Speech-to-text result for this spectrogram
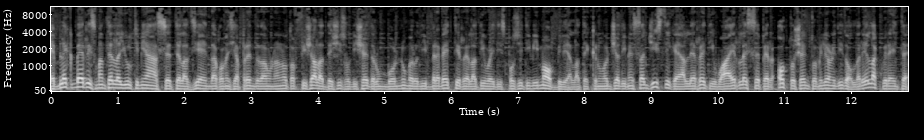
E BlackBerry smantella gli ultimi asset. L'azienda, come si apprende da una nota ufficiale, ha deciso di cedere un buon numero di brevetti relativo ai dispositivi mobili, alla tecnologia di messaggistica e alle reti wireless per 800 milioni di dollari e l'acquirente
